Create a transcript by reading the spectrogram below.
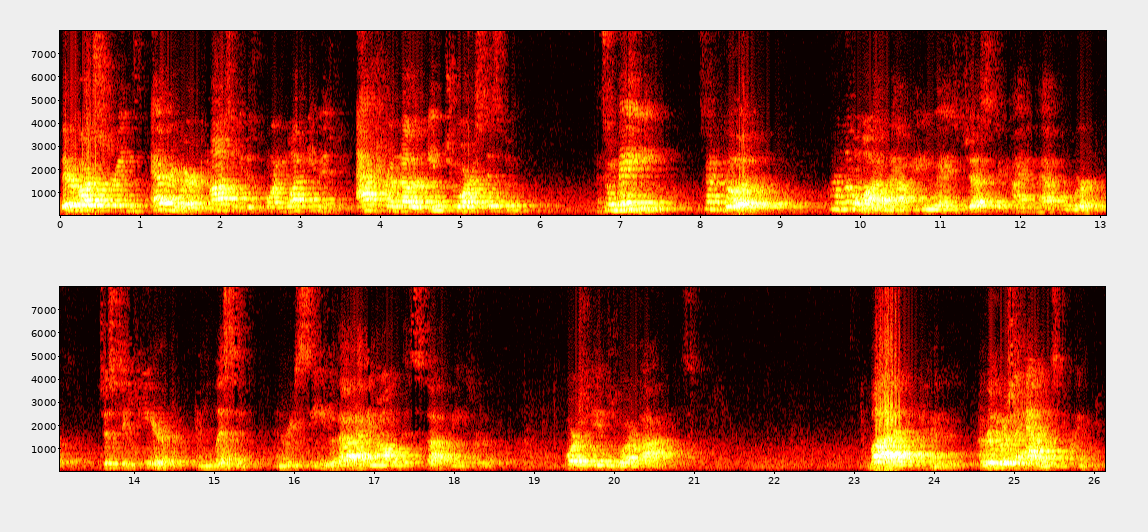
There are screens everywhere, constantly just pouring one image after another into our system. And so maybe it's of good, for a little while now anyways, just to kind of have the words, just to hear and listen and receive without having all of this stuff being sort of forced into our eyes. But I really wish I had them this morning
